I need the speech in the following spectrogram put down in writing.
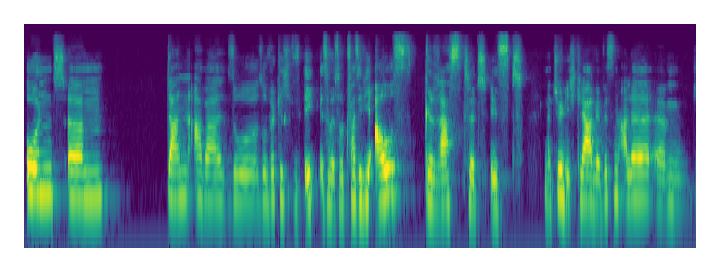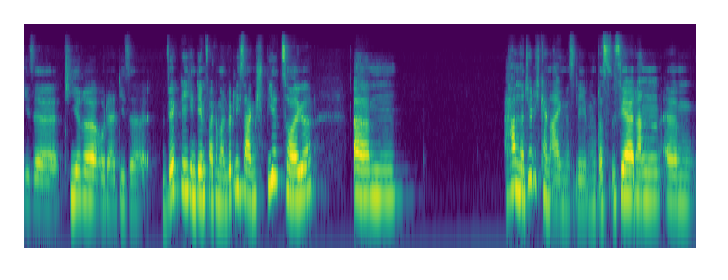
Und ähm, dann aber so, so wirklich so, so quasi wie ausgerastet ist. Natürlich, klar, wir wissen alle, ähm, diese Tiere oder diese wirklich, in dem Fall kann man wirklich sagen, Spielzeuge, ähm, haben natürlich kein eigenes Leben. Das ist ja dann ähm,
